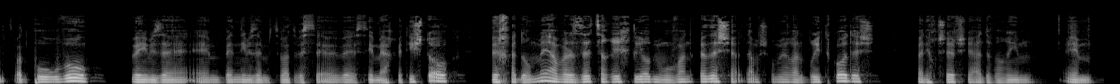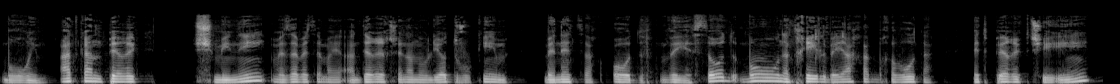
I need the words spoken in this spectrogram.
מצוות פור ורבו, ובין אם זה מצוות ושימח את אשתו וכדומה, אבל זה צריך להיות במובן כזה שאדם שומר על ברית קודש, ואני חושב שהדברים הם ברורים. עד כאן פרק שמיני, וזה בעצם הדרך שלנו להיות דבוקים בנצח עוד ויסוד. בואו נתחיל ביחד בחברותה את פרק תשיעי, אה,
